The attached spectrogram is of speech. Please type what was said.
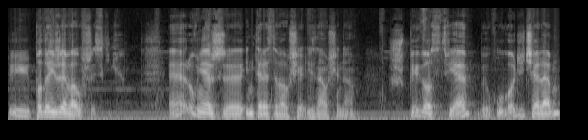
Czyli podejrzewał wszystkich. E, Również e, interesował się i znał się na szpiegostwie, był uwodzicielem,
